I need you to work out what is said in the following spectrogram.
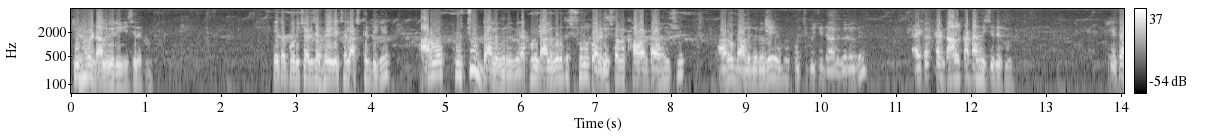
কীভাবে ডাল বেরিয়ে গেছে দেখুন। এটা পরিচর্যা হয়ে গেছে লাস্টের দিকে। আরও প্রচুর ডাল বেরোবে। এখন ডাল বেরোতে শুরু করেনি, সবে খাবার দেওয়া হয়েছে। আরও ডাল বেরোবে, এরকম কুচি কুচি ডাল বেরোবে। এক একটা ডাল কাটা হয়েছে, দেখুন। এটা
